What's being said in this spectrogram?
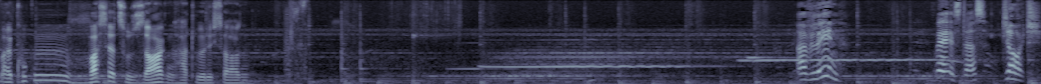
Mal gucken, was er zu sagen hat, würde ich sagen. Aveline! Wer ist das? George,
